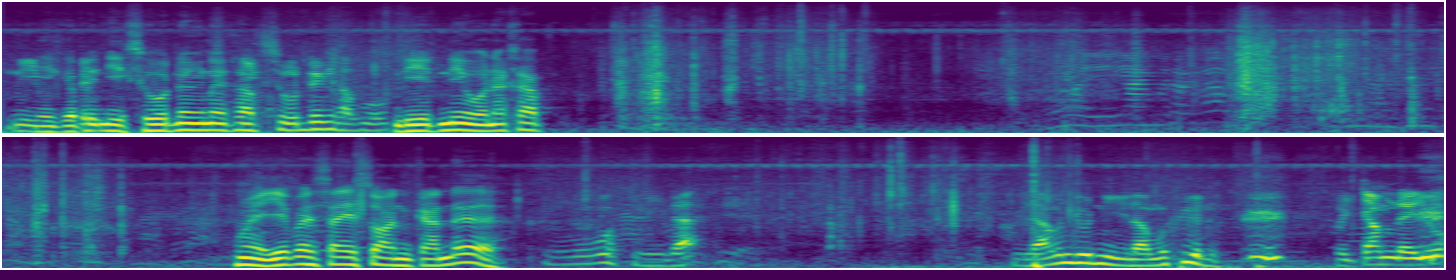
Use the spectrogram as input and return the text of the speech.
ๆนี่ก็เป็นอีกสูตรหนึงนะครับ อีกสูตรหนึ่งครับผมดีดนิ้วนะครับห่วยอย่าไปใส่ซ้อนกันเด้อโอ้นี่ละนี่ละมันอยู่นี่แล้วเมื่อคืนเคยจำได้อยู่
